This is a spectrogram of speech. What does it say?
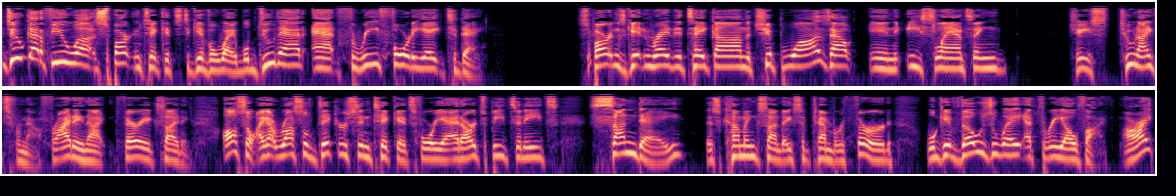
do got a few uh, Spartan tickets to give away. We'll do that at 348 today. Spartans getting ready to take on the Chippewas out in East Lansing. Geez, two nights from now, Friday night. Very exciting. Also, I got Russell Dickerson tickets for you at Arts Beats and Eats Sunday, this coming Sunday, September 3rd. We'll give those away at 305. All right?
